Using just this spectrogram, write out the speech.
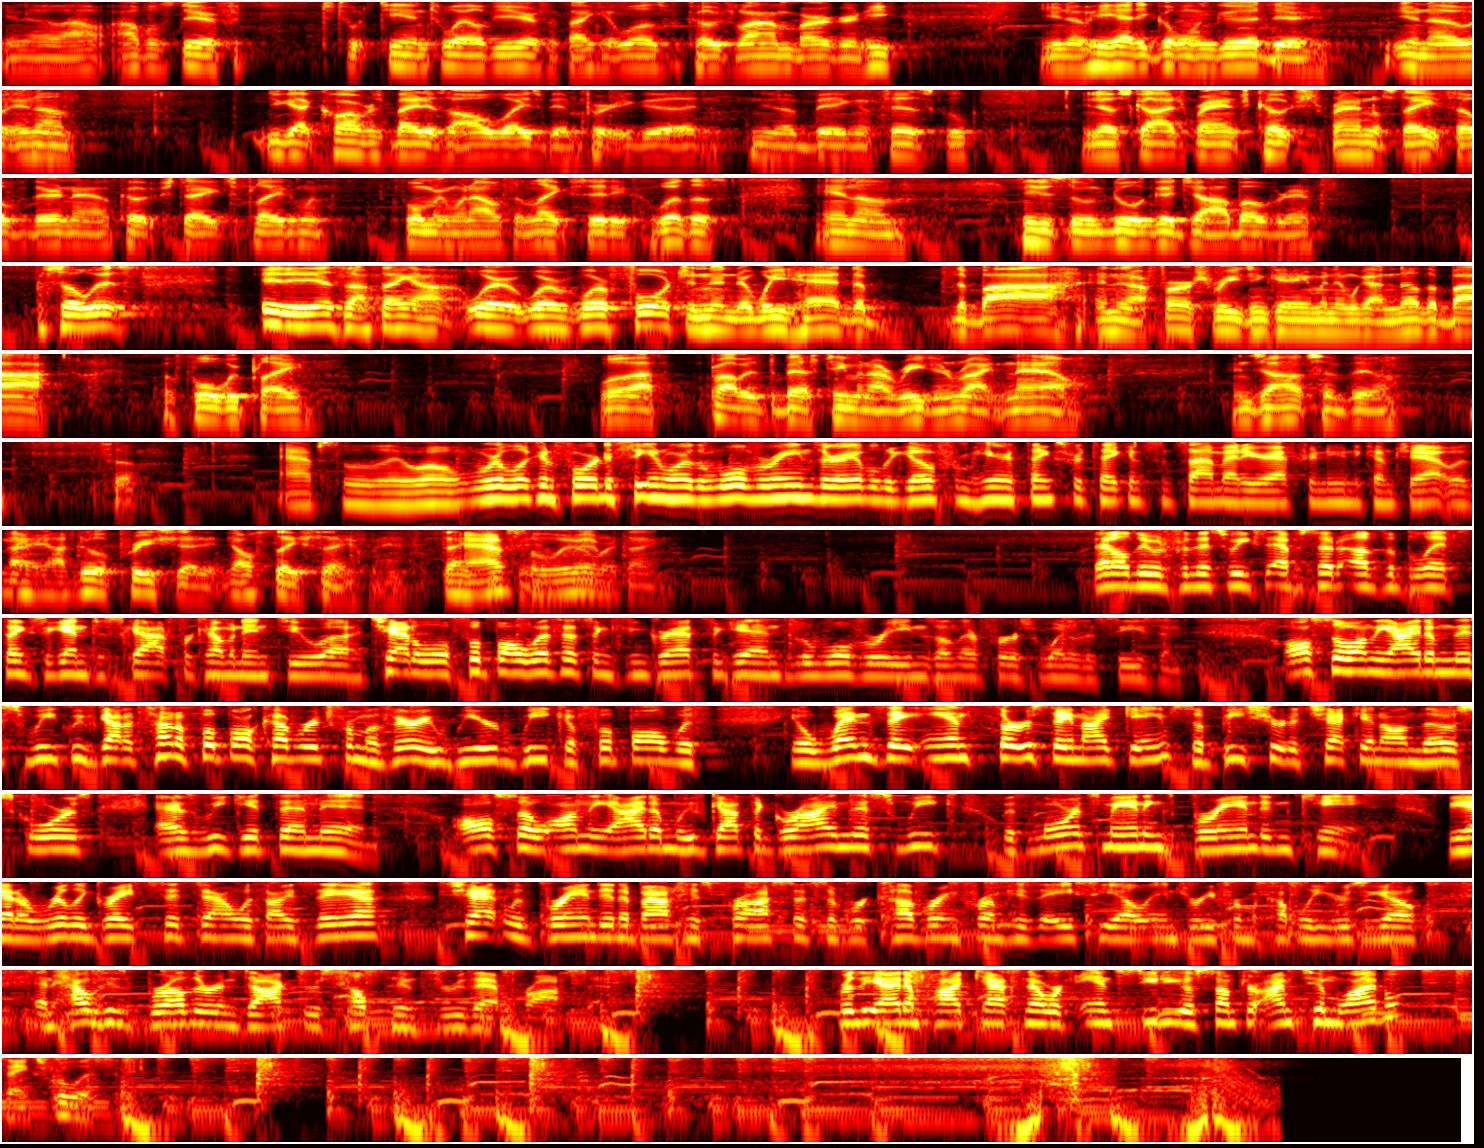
You know, I, I was there for 10, 12 years, I think it was, with Coach Lineberger, and he, you know, he had it going good there, you know, and um, you got Carver's Bay that's always been pretty good, you know, big and physical. You know, Scott's Branch, Coach Randall States over there now. Coach States played when, for me when I was in Lake City with us, and um, he's doing do a good job over there. So it's it is. I think I, uh, we're, we're we're fortunate that we had the the bye in our first region game, and then we got another bye before we play. Well, I, probably the best team in our region right now in Johnsonville. So. Absolutely. Well, we're looking forward to seeing where the Wolverines are able to go from here. Thanks for taking some time out of your afternoon to come chat with me. Hey, I do appreciate it. Y'all stay safe, man. Thank Absolutely. you for everything. That'll do it for this week's episode of The Blitz. Thanks again to Scott for coming in to uh, chat a little football with us, and congrats again to the Wolverines on their first win of the season. Also on the item this week, we've got a ton of football coverage from a very weird week of football with you know Wednesday and Thursday night games, so be sure to check in on those scores as we get them in. Also on the item, we've got the grind this week with Laurence Manning's Brandon King. We had a really great sit down with Isaiah, chatting with Brandon about his process of recovering from his ACL injury from a couple years ago and how his brother and doctors helped him through that process. For the Item Podcast Network and Studio Sumter, I'm Tim Leibel. Thanks for listening.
